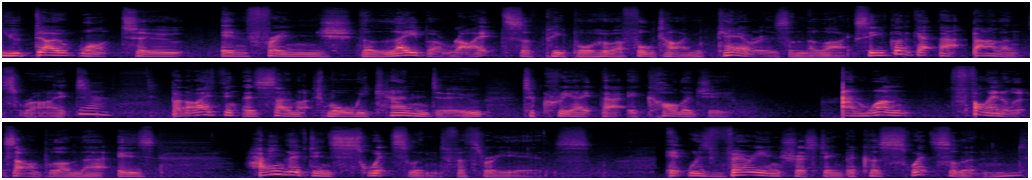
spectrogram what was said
You don't want to infringe the labour rights of people who are full time carers and the like. So you've got to get that balance right. Yeah. But I think there's so much more we can do to create that ecology. And one final example on that is having lived in Switzerland for three years, it was very interesting because Switzerland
